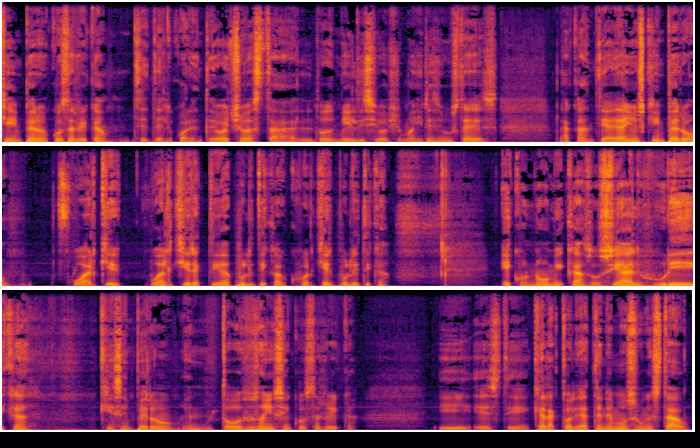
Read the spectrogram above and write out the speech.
que imperó en Costa Rica desde el 48 hasta el 2018, imagínense ustedes la cantidad de años que imperó cualquier, cualquier actividad política, cualquier política económica, social, jurídica que se imperó en todos esos años en Costa Rica y este que a la actualidad tenemos un estado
